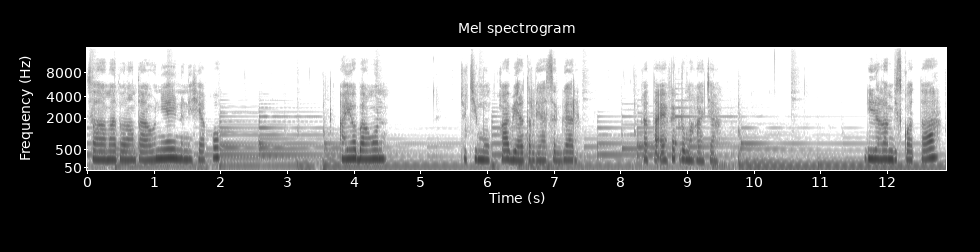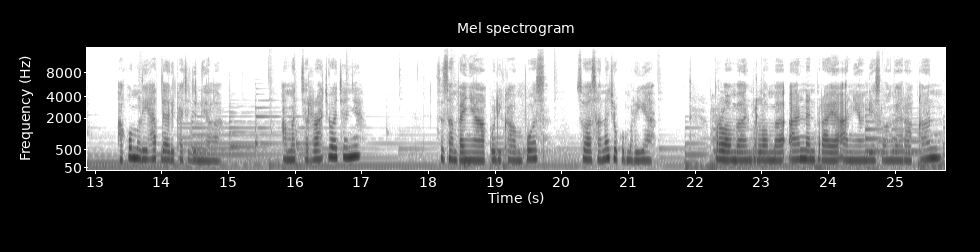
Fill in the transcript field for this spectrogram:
Selamat ulang tahun ya Indonesiaku. Ayo bangun. Cuci muka biar terlihat segar. Kata efek rumah kaca. Di dalam bis kota, aku melihat dari kaca jendela. Amat cerah cuacanya. Sesampainya aku di kampus, suasana cukup meriah. Perlombaan-perlombaan dan perayaan yang diselenggarakan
